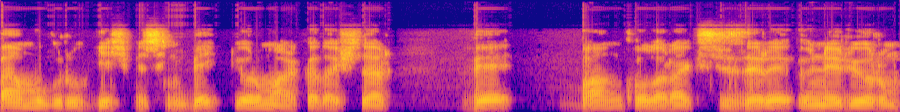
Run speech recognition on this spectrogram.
ben bu grubu geçmesini bekliyorum arkadaşlar. Ve bank olarak sizlere öneriyorum.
